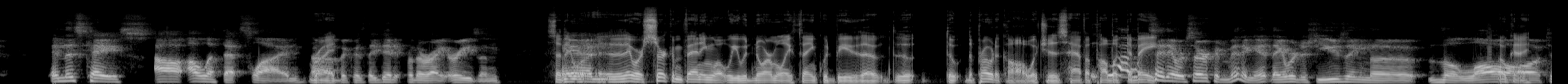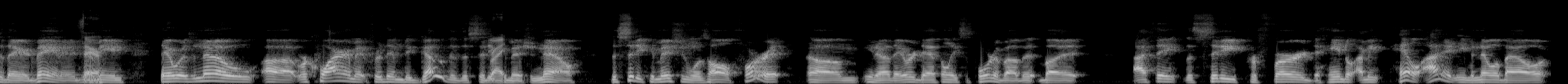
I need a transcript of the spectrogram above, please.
in this case, I'll, I'll let that slide uh, Right. because they did it for the right reason. So they And- were they were circumventing what we would normally think would be the the, the, the protocol, which is have a public Well, I debate. say they were circumventing it. They were just using the the law Okay. to their advantage. Fair. I mean, there was no uh, requirement for them to go to the city Right. commission. Now, the city commission was all for it. Um, you know, they were definitely supportive of it, but I think the city preferred to handle. I mean, hell, I didn't even know about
